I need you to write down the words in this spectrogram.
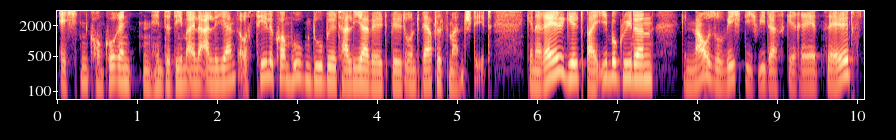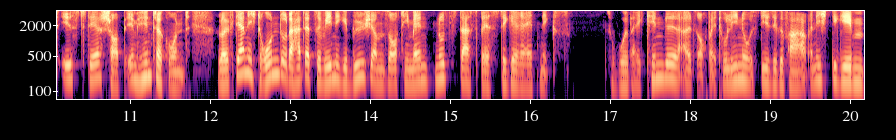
echten Konkurrenten, hinter dem eine Allianz aus Telekom, Hugendubel, Thalia, Weltbild und Bertelsmann steht. Generell gilt bei E-Book-Readern, genauso wichtig wie das Gerät selbst ist der Shop im Hintergrund. Läuft der nicht rund oder hat er zu wenige Bücher im Sortiment, nutzt das beste Gerät nichts. Sowohl bei Kindle als auch bei Tolino ist diese Gefahr aber nicht gegeben.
